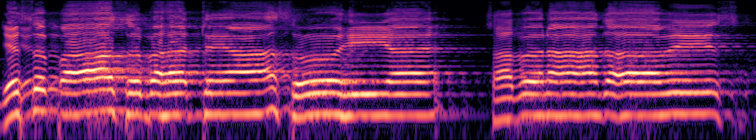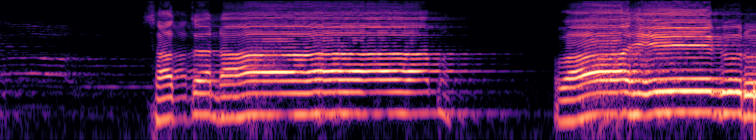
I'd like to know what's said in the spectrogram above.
ਜਿਸ ਪਾਸ ਬਹਠਿਆ ਸੋਹੀਐ ਸਭਨਾ ਦਾ ਵੇ ਸਤਨਾਮ। ਵਾਹਿਗੁਰੂ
